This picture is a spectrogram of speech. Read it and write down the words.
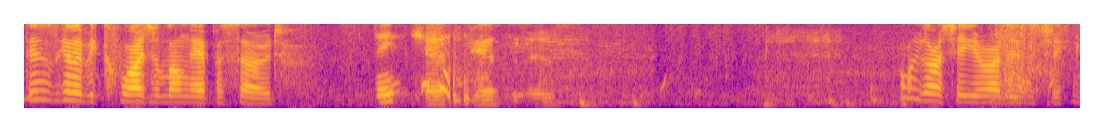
This is going to be quite a long episode. See, Yes, yes it is. Oh my gosh, yeah, you're right, it is a chicken.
